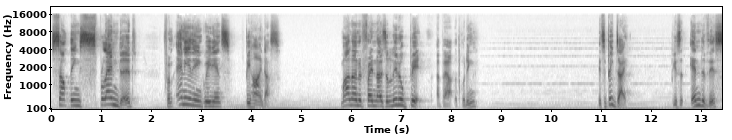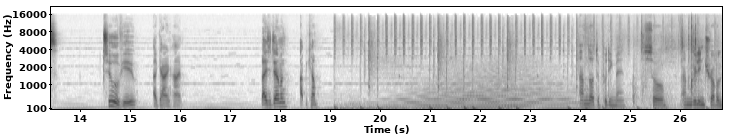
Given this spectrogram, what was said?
Something splendid from any of the ingredients behind us. My learned friend knows a little bit about the pudding. It's a big day because at the end of this, two of you are going home. Ladies and gentlemen, up you come. I'm not a pudding man, so I'm really in trouble.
